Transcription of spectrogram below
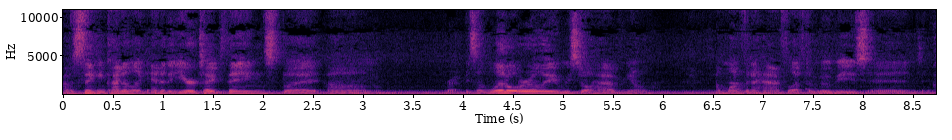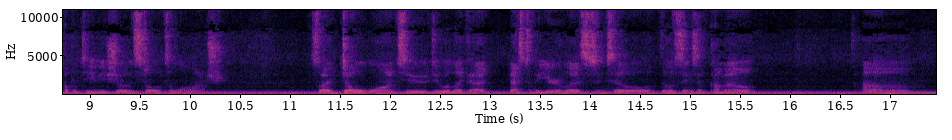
I was thinking kind of like end of the year type things, but um, right, it's a little early. We still have you know a month and a half left of movies and a couple TV shows still to launch. So I don't want to do like a best of the year list until those things have come out. Um,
